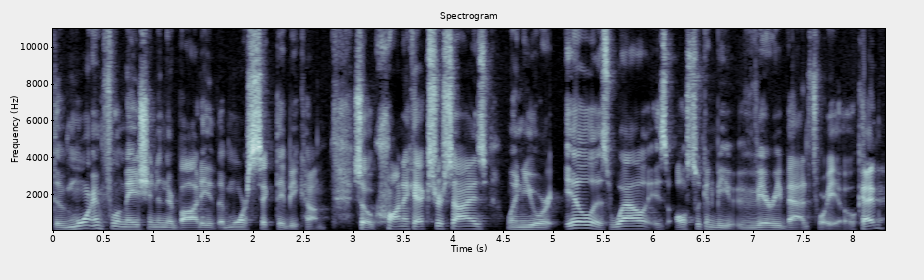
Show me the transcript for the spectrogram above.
the more inflammation in their body, the more sick they become. So chronic exercise when you are ill as well is also going to be very bad for you, okay?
